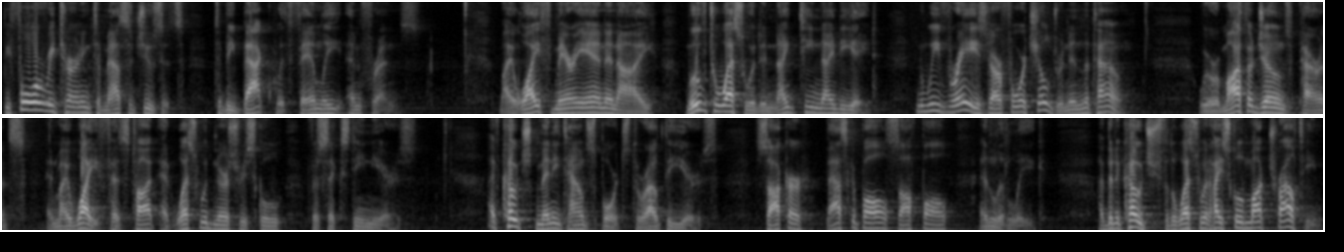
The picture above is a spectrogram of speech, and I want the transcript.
before returning to Massachusetts to be back with family and friends. My wife, Marianne, and I moved to Westwood in 1998, and we've raised our four children in the town. We were Martha Jones parents, and my wife has taught at Westwood Nursery School for 16 years. I've coached many town sports throughout the years soccer, basketball, softball, and Little League. I've been a coach for the Westwood High School mock trial team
